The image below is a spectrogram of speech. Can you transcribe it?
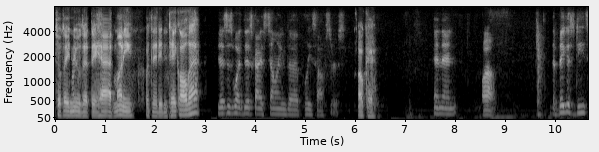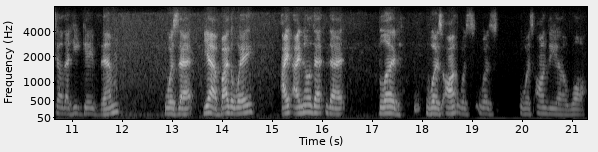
So they knew that they had money, but they didn't take all that? This is what this guy is telling the police officers. Okay. And then wow the biggest detail that he gave them was that, yeah, by the way, I I know that that blood was on was was was on the uh, wall,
